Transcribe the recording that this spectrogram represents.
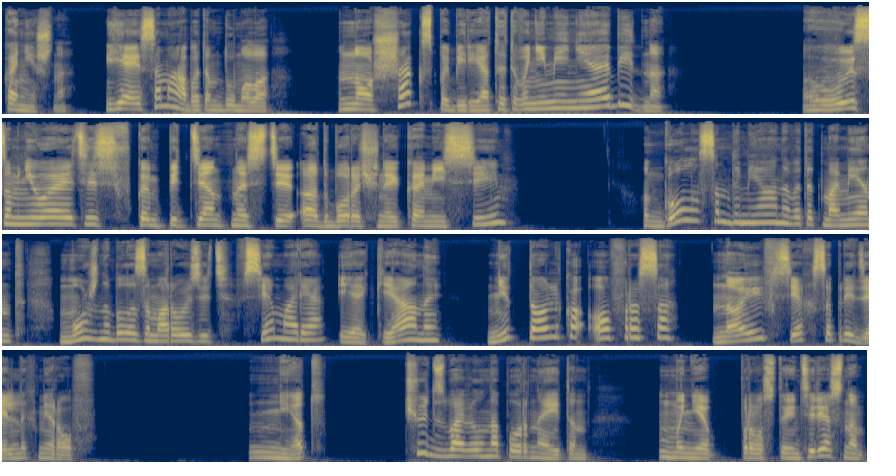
конечно. Я и сама об этом думала. Но шаг с побери от этого не менее обидно. «Вы сомневаетесь в компетентности отборочной комиссии?» Голосом Дамиана в этот момент можно было заморозить все моря и океаны, не только Офроса, но и всех сопредельных миров. «Нет», — чуть сбавил напор Нейтон. «Мне просто интересно,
